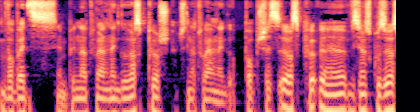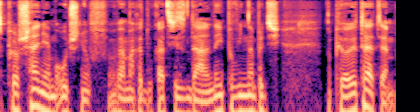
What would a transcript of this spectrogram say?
wobec jakby naturalnego rozproszenia, czy naturalnego, poprzez e, w związku z rozproszeniem uczniów w ramach edukacji zdalnej powinna być no, priorytetem,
